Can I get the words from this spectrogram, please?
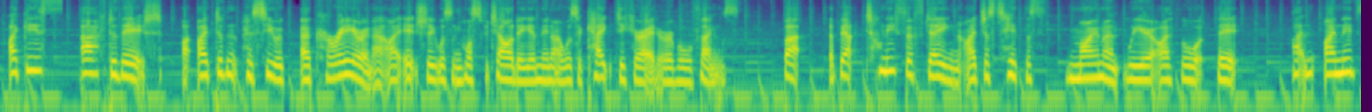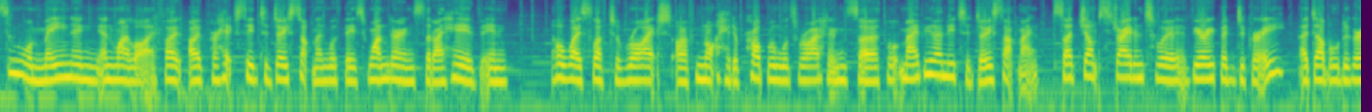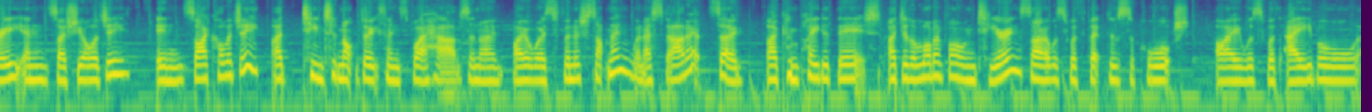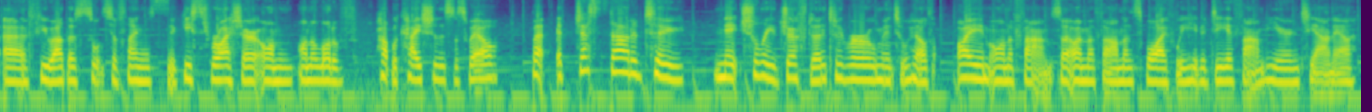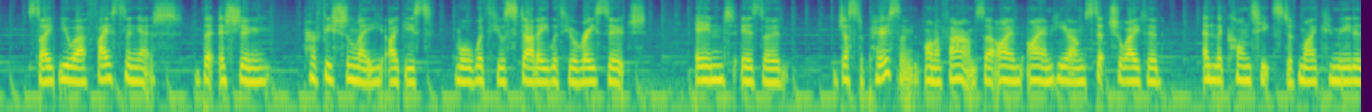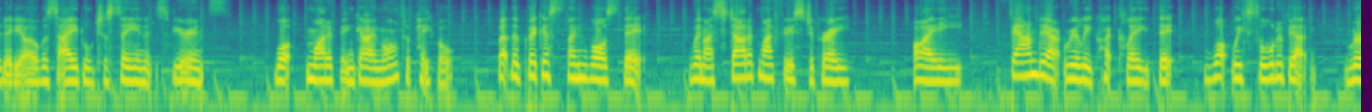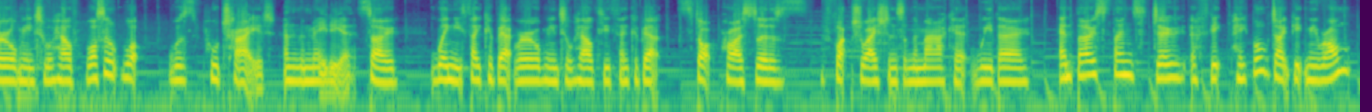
I guess after that, I, didn't pursue a, career in it. I actually was in hospitality and then I was a cake decorator of all things. But about 2015, I just had this moment where I thought that I, I need some more meaning in my life. I, I perhaps need to do something with these wonderings that I have. And I always loved to write. I've not had a problem with writing. So I thought maybe I need to do something. So I jumped straight into a very big degree, a double degree in sociology in psychology. I tend to not do things by halves and I, I always finish something when I start it. So I completed that. I did a lot of volunteering. So I was with Victim Support. I was with ABLE, a few other sorts of things, a guest writer on, on a lot of publications as well. But it just started to naturally drift into rural mental health. I am on a farm, so I'm a farmer's wife. We have a deer farm here in Te So you are facing it, the issue professionally, I guess, well, with your study, with your research, and as a just a person on a farm. So I, I am here. I'm situated in the context of my community. I was able to see and experience what might have been going on for people. But the biggest thing was that when I started my first degree, I found out really quickly that what we thought about rural mental health wasn't what was portrayed in the media. So when you think about rural mental health, you think about stock prices, fluctuations in the market, weather, and those things do affect people, don't get me wrong,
